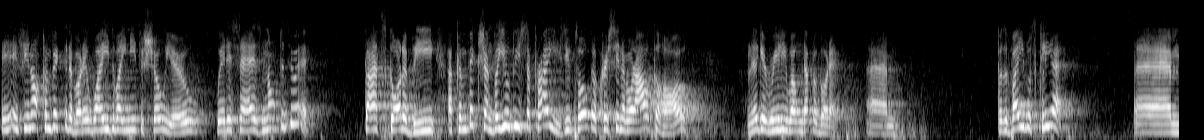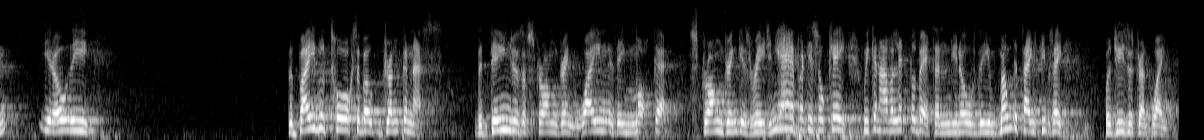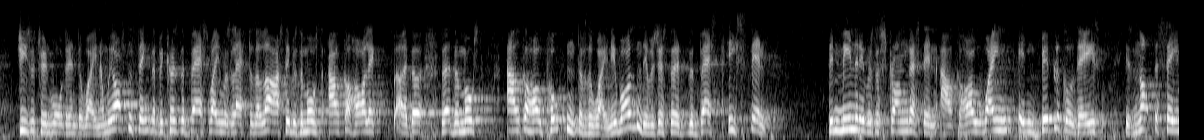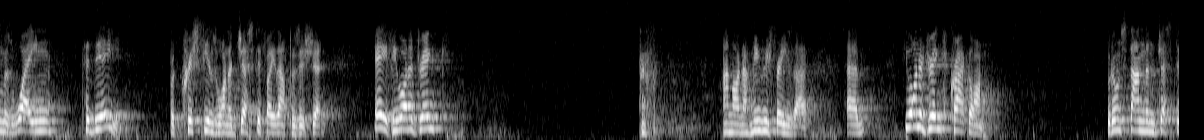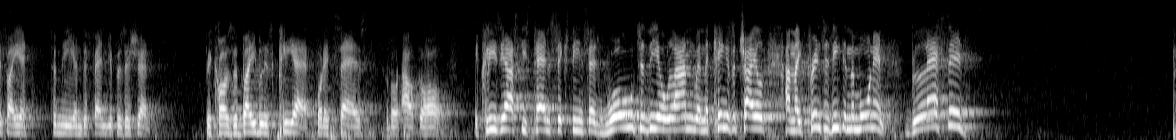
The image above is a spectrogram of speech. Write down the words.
If you're not convicted about it, why do I need to show you where it says not to do it? That's got to be a conviction. But you'll be surprised. You talk to a Christian about alcohol, and they'll get really wound up about it. Um, but the Bible's clear. Um, you know, the the Bible talks about drunkenness, the dangers of strong drink. Wine is a mocker. Strong drink is raging. Yeah, but it's okay. We can have a little bit. And, you know, the amount of times people say, well, Jesus drank wine. Jesus turned water into wine. And we often think that because the best wine was left to the last, it was the most alcoholic, uh, the, the, the most alcohol potent of the wine. It wasn't. It was just the, the best tasting. Didn't mean that it was the strongest in alcohol. Wine in biblical days is not the same as wine today. But Christians want to justify that position. Hey, if you want to drink, hang on, let me rephrase that. Um, if you want to drink, crack on. But don't stand and justify it to me and defend your position. Because the Bible is clear what it says about alcohol. Ecclesiastes 10:16 says, "Woe to thee, O land, when the king is a child and thy princes eat in the morning. Blessed,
